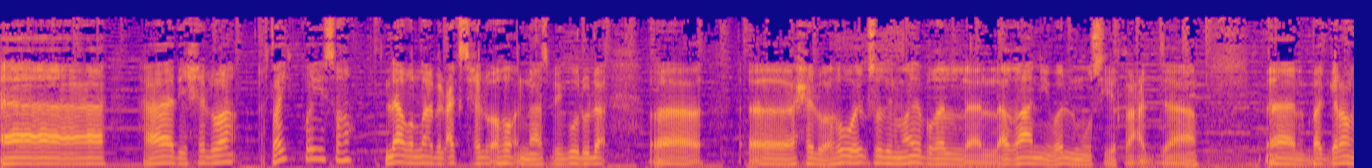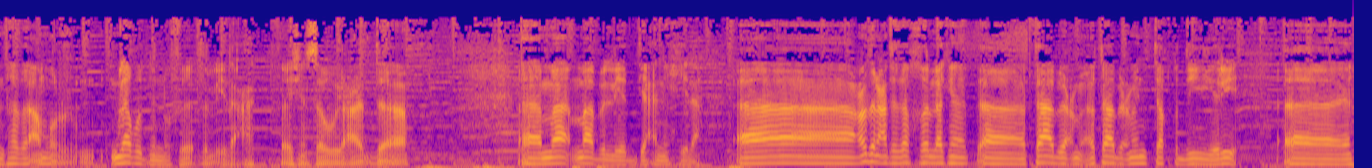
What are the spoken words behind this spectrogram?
آه هذه حلوة طيب كويس أهو. لا والله بالعكس حلوة أهو الناس بيقولوا لا آه آه حلوة هو يقصد إنه ما يبغى الأغاني والموسيقى عد آه ال background هذا أمر لابد منه في, في الإذاعات فإيش نسوي عاد آه آه ما ما باليد يعني حيلة. آه عذرا عن التدخل لكن آه تابع اتابع من تقديري. آه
